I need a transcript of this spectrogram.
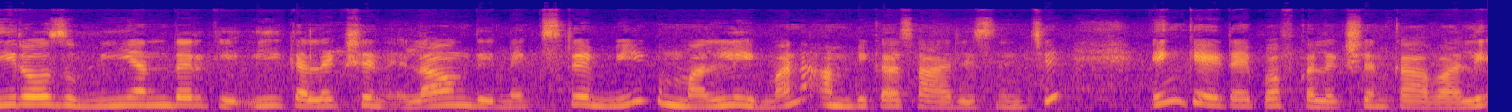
ఈరోజు మీ అందరికీ ఈ కలెక్షన్ ఎలా ఉంది? నెక్స్ట్ టైం మీకు మళ్ళీ మన అంబికా సారీస్ నుంచి ఇంకే టైప్ ఆఫ్ కలెక్షన్ కావాలి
